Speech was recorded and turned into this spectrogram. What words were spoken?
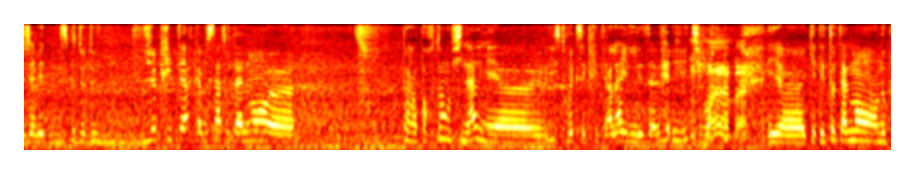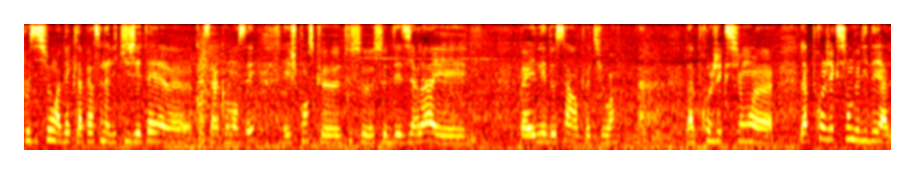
j'avais une espèce de, vieux critères comme ça, totalement pas important au final, mais euh, il se trouvait que ces critères-là, il les avait lui, tu vois. Bah. Et euh, qui était totalement en opposition avec la personne avec qui j'étais euh, quand ça a commencé. Et je pense que tout ce, désir-là est, bah, est, né de ça un peu, tu vois. La, projection, la projection de l'idéal,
